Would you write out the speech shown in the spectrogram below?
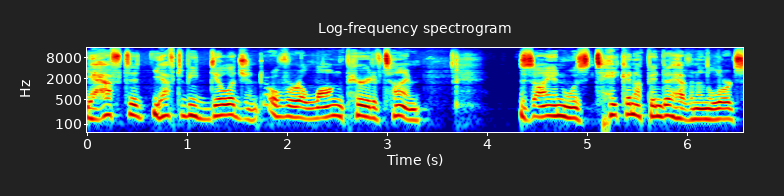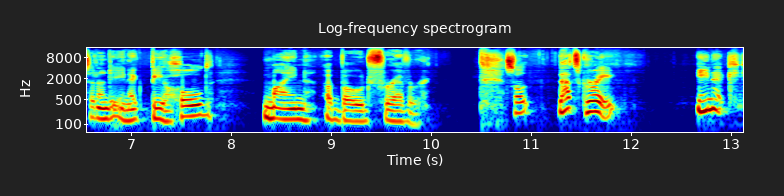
You have to you have to be diligent over a long period of time. Zion was taken up into heaven, and the Lord said unto Enoch, Behold, mine abode forever. So that's great. Enoch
